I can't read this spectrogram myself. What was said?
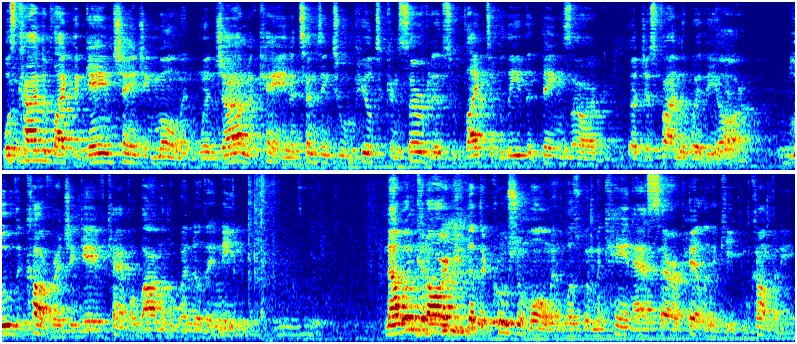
was kind of like the game-changing moment when John McCain, attempting to appeal to conservatives who'd like to believe that things are, are just fine the way they are, blew the coverage and gave Camp Obama the window they needed. Now, one could argue that the crucial moment was when McCain asked Sarah Palin to keep him company,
